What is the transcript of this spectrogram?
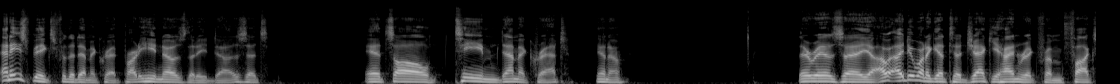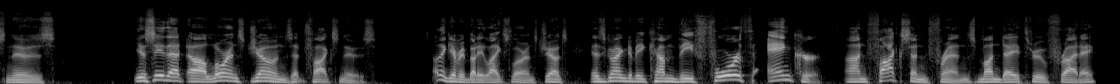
And he speaks for the Democrat Party. He knows that he does. It's it's all team Democrat, you know. There is a. I, I do want to get to Jacqui Heinrich from Fox News. You see that uh, Lawrence Jones at Fox News. I think everybody likes Lawrence Jones. Is going to become the fourth anchor on Fox and Friends Monday through Friday,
